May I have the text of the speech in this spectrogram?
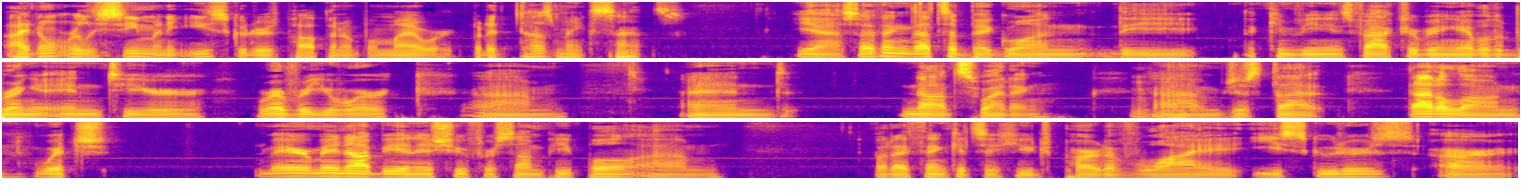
I don't really see many e-scooters popping up on my work, but it does make sense. Yeah, so I think that's a big one. The the convenience factor, being able to bring it into your wherever you work, um, and not sweating. Mhm. Um, just that that alone, which may or may not be an issue for some people, um, but I think it's a huge part of why e-scooters are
